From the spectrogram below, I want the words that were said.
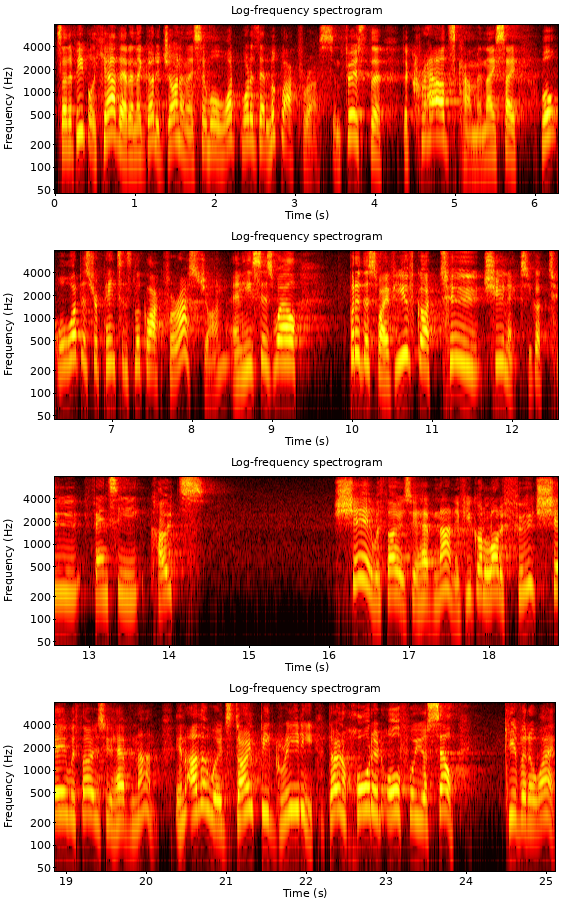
So the people hear that and they go to John and they say, Well, what, what does that look like for us? And first the, the crowds come and they say, well, well, what does repentance look like for us, John? And he says, Well, put it this way if you've got two tunics, you've got two fancy coats, share with those who have none. If you've got a lot of food, share with those who have none. In other words, don't be greedy, don't hoard it all for yourself, give it away.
